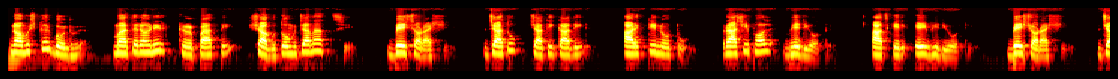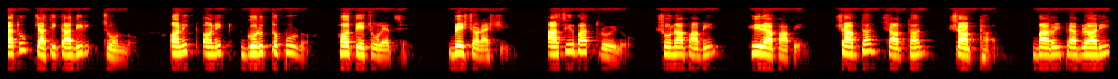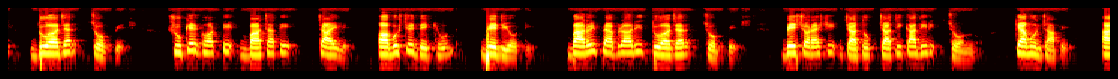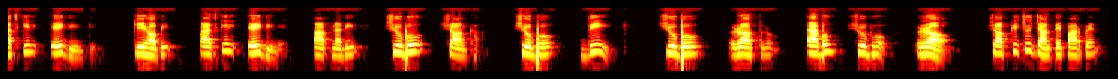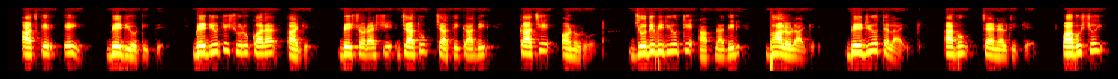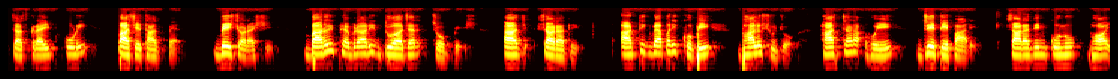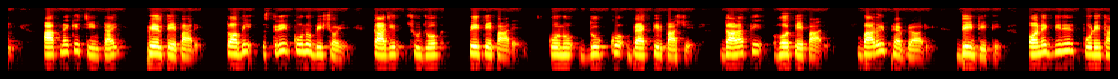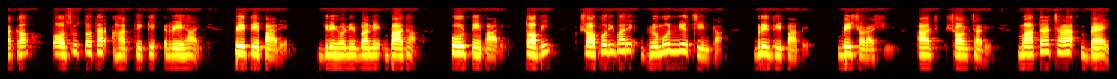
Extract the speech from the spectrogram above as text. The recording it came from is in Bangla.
নমস্কার বন্ধুরা মাতারানির কৃপাতে স্বাগতম জানাচ্ছি বেসরাশি জাতক জাতিকাদের আরেকটি নতুন রাশিফল ভিডিওতে। আজকের এই ভিডিওটি বেসরাশি জাতক জাতিকাদের জন্য অনেক অনেক গুরুত্বপূর্ণ হতে চলেছে। বেসরাশি আশীর্বাদ রইল, সোনা পাবেন, হীরা পাবেন, সাবধান সাবধান সাবধান। বারোই ফেব্রুয়ারি দু হাজার চব্বিশ। সুখের ঘরটি বাঁচাতে চাইলে অবশ্যই দেখুন ভিডিওটি। বারোই ফেব্রুয়ারি দু হাজার চব্বিশ। বেসরাশি জাতক জাতিকাদের জন্য কেমন যাবে আজকের এই দিনটি? কী হবে আজকের এই দিনে? আপনাদের শুভ সংখ্যা, শুভ দিক, শুভ রত্ন এবং শুভ রং। সব কিছুই জানতে পারবেন আজকের এই ভিডিওটিতে। ভিডিওটি শুরু করার আগে বেসরাশি জাতক জাতিকাদের কাছে অনুরোধ, যদি ভিডিওটি আপনাদের ভালো লাগে, ভিডিওতে লাইক এবং চ্যানেলটিকে অবশ্যই সাবস্ক্রাইব করে পাশে থাকবেন। বেসরাশি বারোই ফেব্রুয়ারি দু হাজার চব্বিশ, আজ সারাদিন। আর্থিক ব্যাপারে খুবই ভালো সুযোগ, হাতছাড়া হয়ে যেতে পারে। সারাদিন কোনো ভয় আপনাকে চিন্তায় ফেলতে পারে। তবে স্ত্রীর কোনো বিষয়ে কাজের সুযোগ পেতে পারেন কোনো দুঃখ ব্যক্তির পাশে দাঁড়াতে হতে পারে। বারোই ফেব্রুয়ারি দিনটিতে অনেক দিনের পড়ে থাকা অসুস্থতার হাত থেকে রেহাই পেতে পারেন গৃহ নির্মাণে বাধা পড়তে পারে। তবে সপরিবারে ভ্রমণ নিয়ে চিন্তা বৃদ্ধি পাবে। বেসরাশি আজ সংসারে মাত্রা ছাড়া ব্যয়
